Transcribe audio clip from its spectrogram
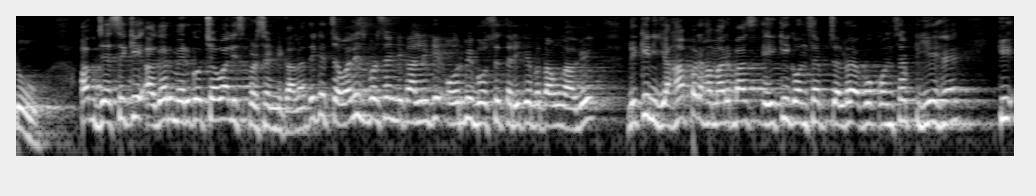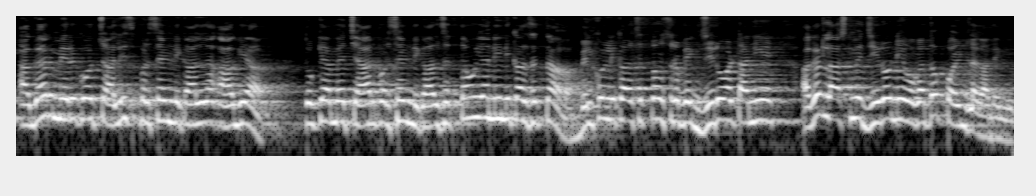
टू। अब जैसे कि अगर मेरे को चवालीस परसेंट निकालना देखिए चवालीस परसेंट निकालने के और भी बहुत से तरीके बताऊँगा आगे, लेकिन यहाँ पर हमारे पास एक ही कॉन्सेप्ट चल रहा है, वो कॉन्सेप्ट ये है कि अगर मेरे को चालीस परसेंट निकालना आ गया तो क्या मैं चार परसेंट निकाल सकता हूँ या नहीं निकाल सकता? बिल्कुल निकाल सकता हूँ, सिर्फ़ एक ज़ीरो हटानी है अगर लास्ट में ज़ीरो नहीं होगा तो पॉइंट लगा देंगे।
